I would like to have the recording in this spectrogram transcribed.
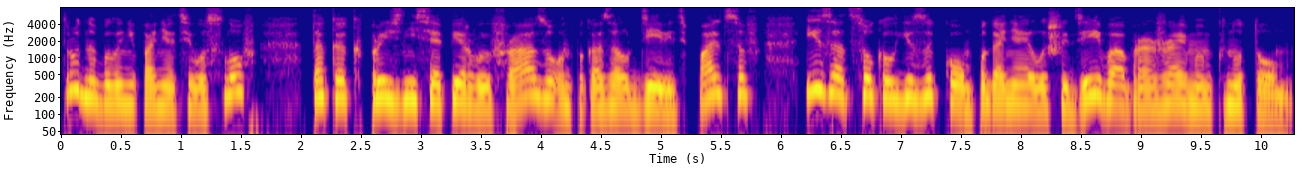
Трудно было не понять его слов, так как, произнеся первую фразу, он показал девять пальцев и зацокал языком, погоняя лошадей воображаемым кнутом.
